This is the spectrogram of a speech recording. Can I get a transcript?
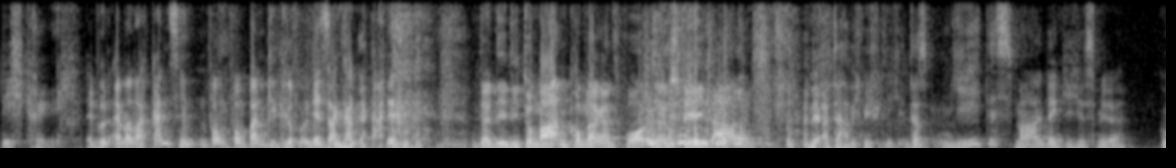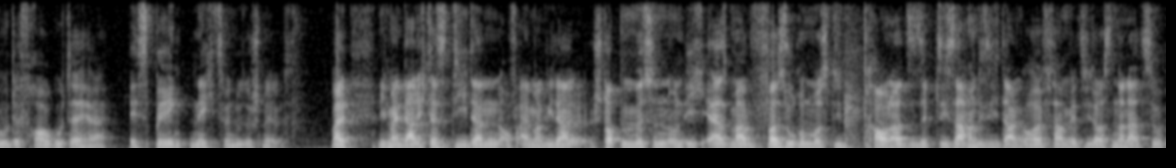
Dich kriege ich. Dann wird einmal nach ganz hinten vom, vom Band gegriffen und der Sack hat. der, Und dann die, die Tomaten kommen da ganz vorne und dann stehe ich da. Und dann, nee, da habe ich mich wirklich, das, jedes Mal denke ich es mir, gute Frau, guter Herr, es bringt nichts, wenn du so schnell bist. Weil, ich meine, dadurch, dass die dann auf einmal wieder stoppen müssen und ich erstmal versuchen muss, die 370 Sachen, die sich da angehäuft haben, jetzt wieder auseinander zu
